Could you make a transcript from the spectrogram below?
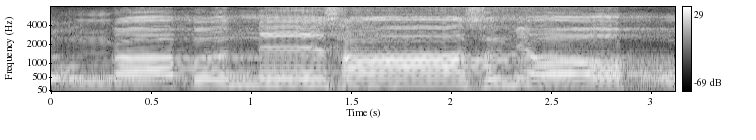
온갖 번뇌 사스며 보고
